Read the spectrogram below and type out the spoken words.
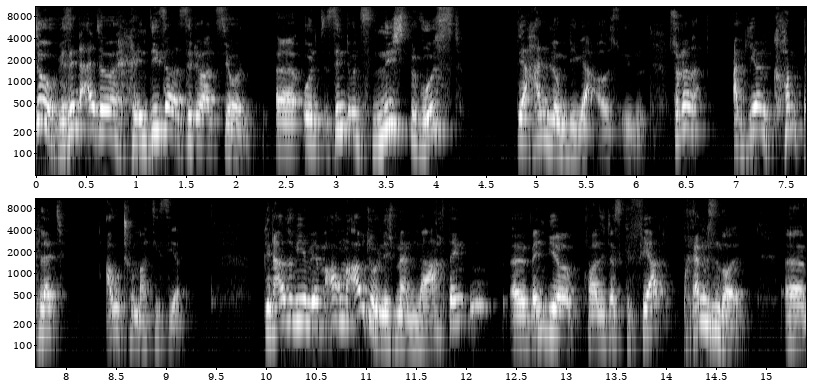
So, wir sind also in dieser Situation äh, und sind uns nicht bewusst der Handlung die wir ausüben, sondern agieren komplett automatisiert. Genauso wie wir auch im Auto nicht mehr nachdenken, äh, wenn wir quasi das Gefährt bremsen wollen. Äh,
